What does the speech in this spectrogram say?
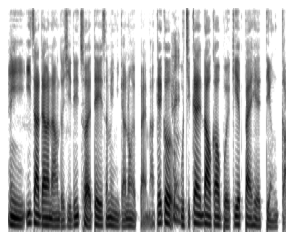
嗯，以前台湾人就是你出来对什么物件拢会摆嘛。结果有一个闹交不会记得摆迄个顶高。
